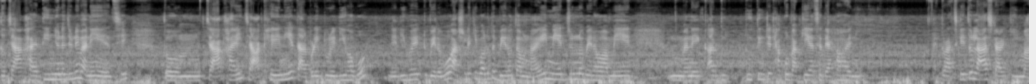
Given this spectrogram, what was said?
তো চা খায়, তিনজনের জন্যই বানিয়েছি। তো চা খাই, চা খেয়ে নিয়ে তারপরে একটু রেডি হব। রেডি হয়ে একটু বেরোবো। আসলে কি বলো তো বেরোতাম না। এই মেয়ের জন্য বের হওয়া মেয়ের মানে আর দু তিনটে ঠাকুর বাকি আছে, দেখা হয়নি। তো আজকেই তো লাস্ট আর কি, মা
